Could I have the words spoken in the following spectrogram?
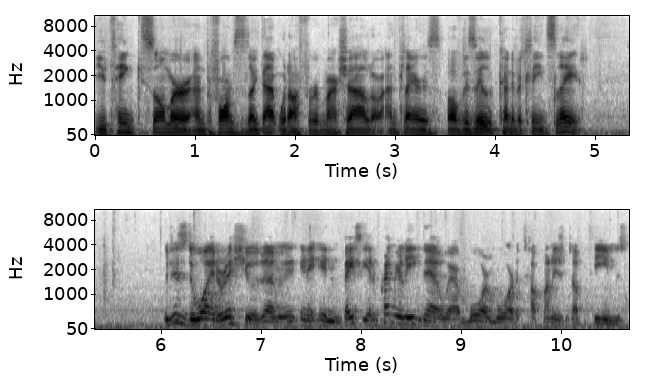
you think summer and performances like that would offer Martial or, and players of his ilk kind of a clean slate. But this is the wider issue. I mean, in, in basically in the Premier League now, where more and more the top managed and top teams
